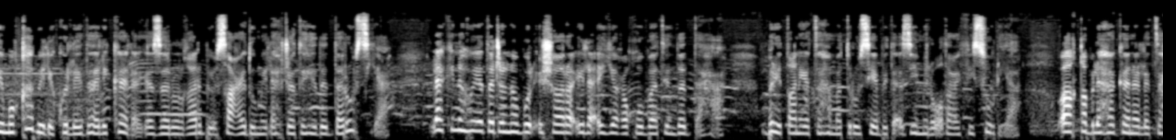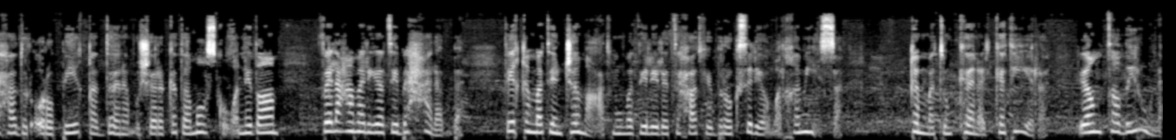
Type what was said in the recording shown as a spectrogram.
في مقابل كل ذلك لا يزال الغرب يصعد من لهجته ضد روسيا لكنه يتجنب الإشارة إلى أي عقوبات ضدها. بريطانيا اتهمت روسيا بتأزيم الوضع في سوريا وقبلها كان الاتحاد الأوروبي قد دان مشاركة موسكو والنظام في العملية بحلب. في قمة جمعت ممثلي الاتحاد في بروكسل يوم الخميس. قمة كان الكثير ينتظرون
